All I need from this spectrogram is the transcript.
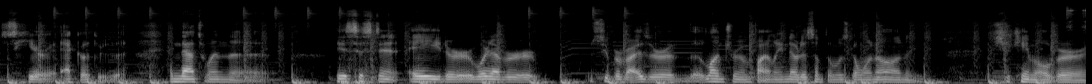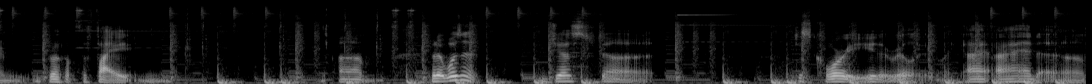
just hear it echo through the, and that's when the the assistant aide or whatever supervisor of the lunchroom finally noticed something was going on, and she came over and broke up the fight, and, um, but it wasn't just uh, just Corey either, really. Like I, I had um,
